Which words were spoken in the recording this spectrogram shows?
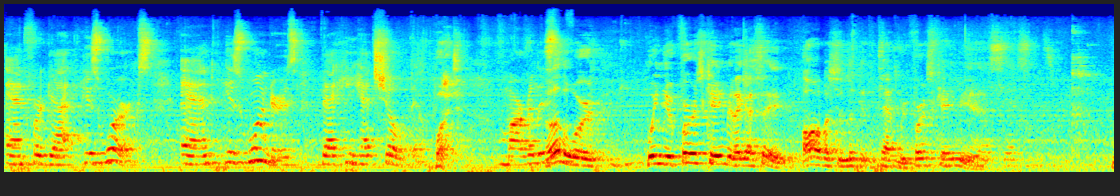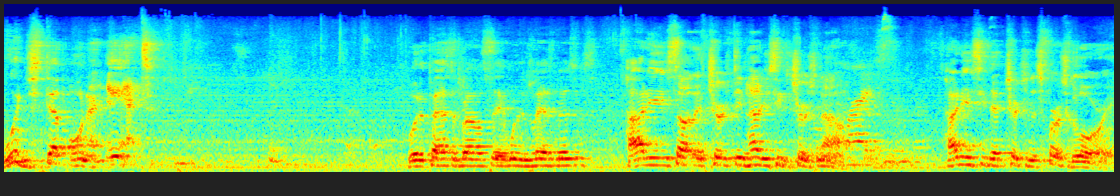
And forgot his works and his wonders that he had showed them. What? Marvelous. In other words, when you first came in, like I say, all of us should look at the time when we first came in. Yes, yes. Wouldn't step on an ant. What did Pastor Brown say in one of his last messages? How do you saw that church then? How do you see the church now? How do you see that church in its first glory?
